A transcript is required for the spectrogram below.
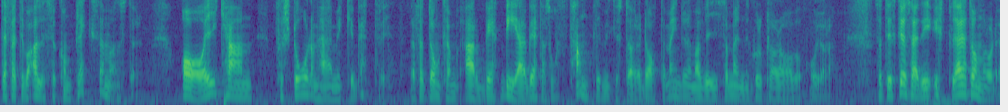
därför att det var alldeles för komplexa mönster. AI kan förstå de här mycket bättre därför att de kan arbeta, bearbeta så ofantligt mycket större datamängder än vad vi som människor klarar av att göra. Så det skulle jag säga, det är ytterligare ett område.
